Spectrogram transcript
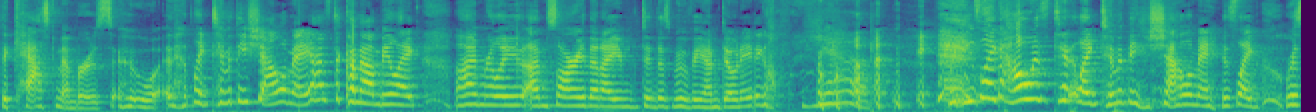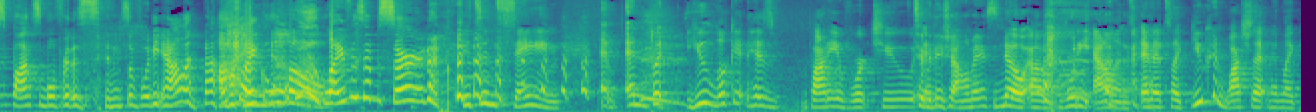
the cast members who, like Timothy Chalamet, has to come out and be like, "I'm really, I'm sorry that I did this movie. I'm donating all my Yeah. He's like, how is like Timothy Chalamet is like responsible for the sins of Woody Allen? I like, know. life is absurd. it's insane. And, and but you look at his body of work too. Timothy and- Chalamet's. No, um, Woody Allen's, and it's like you can watch that, and I'm like,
